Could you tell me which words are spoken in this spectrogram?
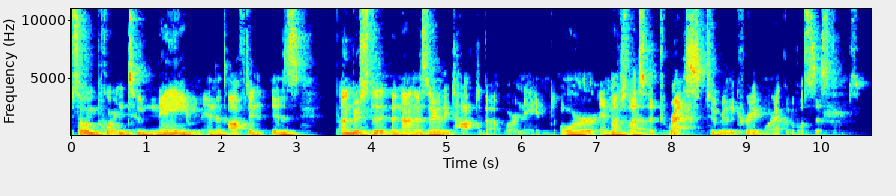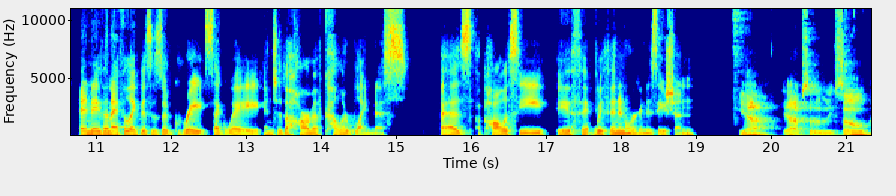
so important to name, and that often is understood but not necessarily talked about or named or and much less addressed to really create more equitable systems. And nathan i feel like this is a great segue into the harm of color blindness as a policy within an organization. Yeah yeah absolutely. So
